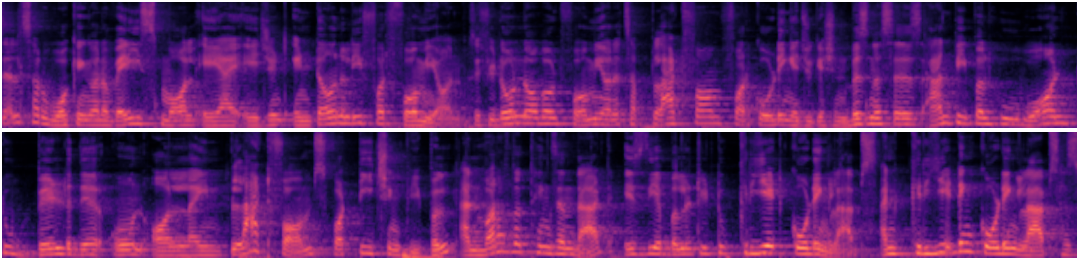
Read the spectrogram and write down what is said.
ourselves are working on a very small AI agent internally for Fermion. So if you don't know about Fermion, it's a platform for coding education businesses and people who want to build their own online platforms for teaching people. And one of the things in that is the ability to create coding labs. And creating coding labs has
